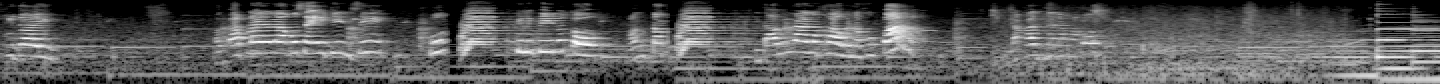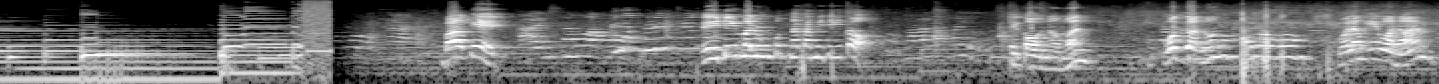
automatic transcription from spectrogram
Diyos ko, day. Mag-apply na lang ako sa agency. Kung Pilipino to, ang tat... Ang dami na nakawan ako pa. Lakad na lang ako. Bakit? Aalis na ho ako. Eh, di malungkot na kami dito. Bahala kayo. Ikaw naman. Huwag ganun. Ayoko. Walang iwanan.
